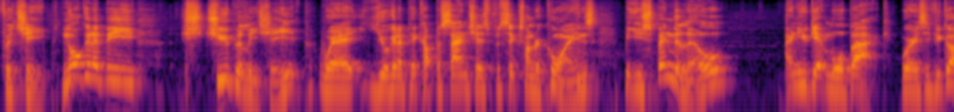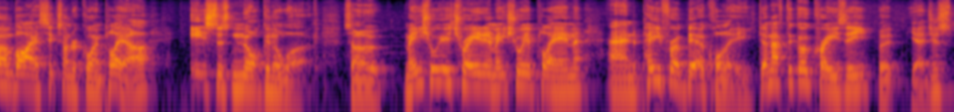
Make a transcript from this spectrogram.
for cheap. Not going to be stupidly cheap where you're going to pick up a Sanchez for 600 coins, but you spend a little and you get more back. Whereas if you go and buy a 600 coin player, it's just not going to work. So make sure you're trading, make sure you're playing, and pay for a bit of quality. Don't have to go crazy, but yeah, just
